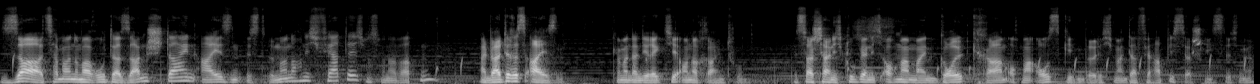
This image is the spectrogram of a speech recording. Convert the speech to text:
So, jetzt haben wir nochmal roter Sandstein. Eisen ist immer noch nicht fertig. Muss man noch warten. Ein weiteres Eisen. Kann man dann direkt hier auch noch reintun. Ist wahrscheinlich klug, wenn ich auch mal meinen Goldkram auch mal ausgeben würde. Ich meine, dafür habe ich es ja schließlich, ne?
